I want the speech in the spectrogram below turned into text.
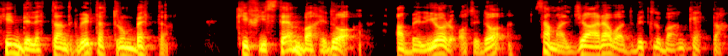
kien dilettant kbir ta' trumbetta. Kif jistembaħ idoq, qabel jorqod idoq, sa mal-ġara għadbitlu banketta.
